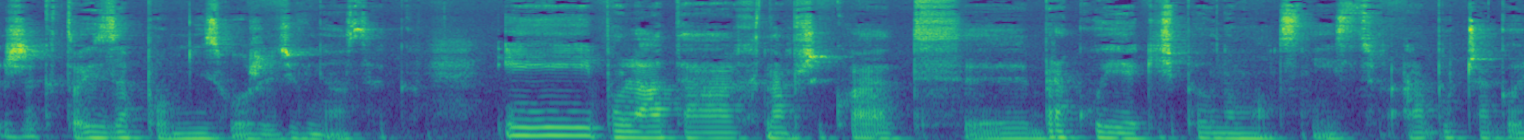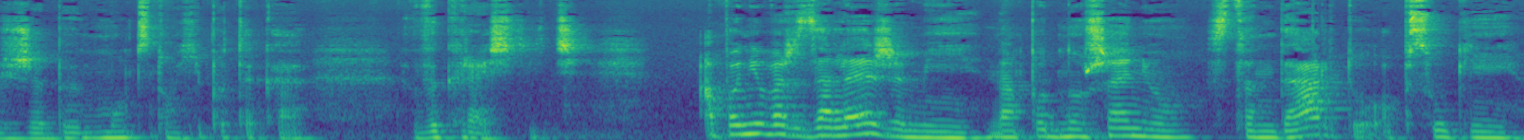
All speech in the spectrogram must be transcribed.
że ktoś zapomni złożyć wniosek. I po latach na przykład y, brakuje jakichś pełnomocnictw albo czegoś, żeby móc tą hipotekę wykreślić. A ponieważ zależy mi na podnoszeniu standardu obsługi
